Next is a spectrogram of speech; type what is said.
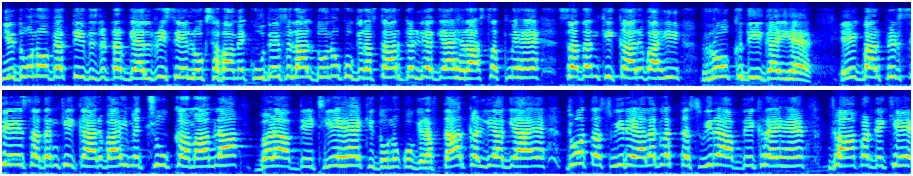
ये दोनों व्यक्ति विजिटर गैलरी से लोकसभा में कूदे। फ़िलहाल दोनों को गिरफ़्तार कर लिया गया हिरासत में है। सदन की कार्यवाही रोक दी गई है। एक बार फिर से सदन की कार्यवाही में चूक का मामला। बड़ा अपडेट ये है कि दोनों को गिरफ़्तार कर लिया गया है। दो तस्वीरें अलग अलग तस्वीरें आप देख रहे हैं। जहाँ पर देखिए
